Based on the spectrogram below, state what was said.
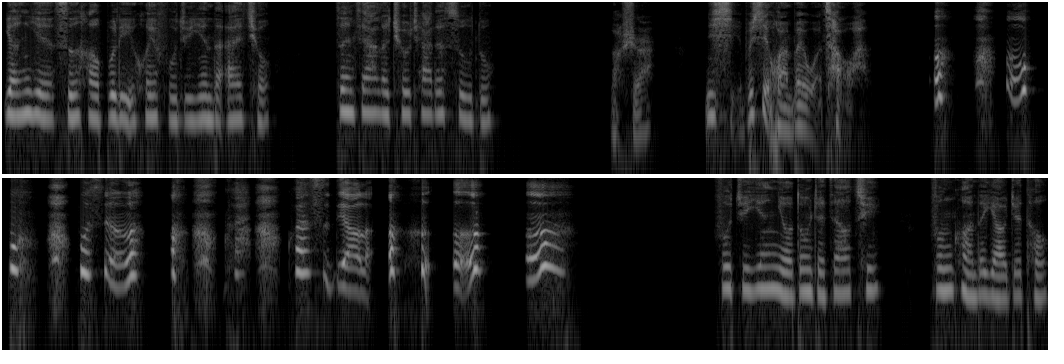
杨野丝毫不理会傅菊英的哀求，增加了抽插的速度。老师，你喜不喜欢被我操啊？啊啊！不，不行了，啊，快快死掉了！啊啊啊！傅菊英扭动着娇躯，疯狂的摇着头，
